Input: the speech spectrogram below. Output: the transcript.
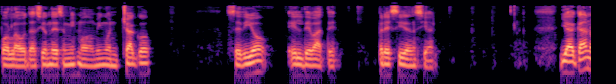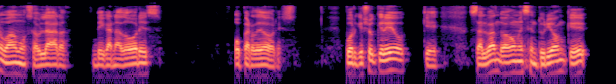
por la votación de ese mismo domingo en Chaco, se dio el debate presidencial. Y acá no vamos a hablar de ganadores o perdedores, porque yo creo que salvando a Gómez Centurión, que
